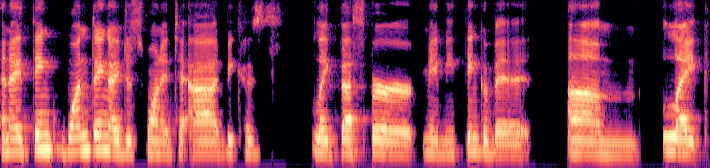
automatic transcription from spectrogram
And I think one thing I just wanted to add because like Vesper made me think of it um like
